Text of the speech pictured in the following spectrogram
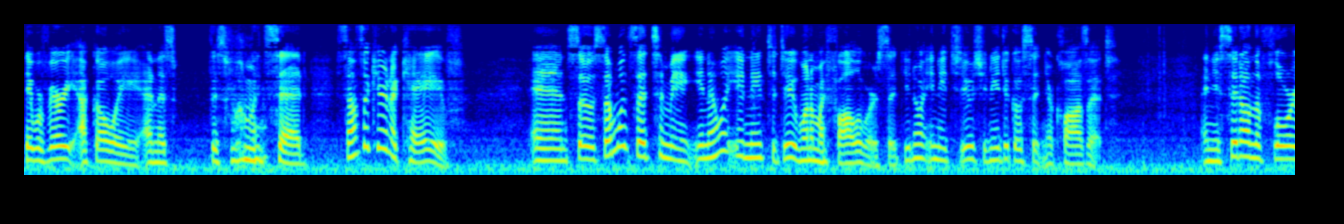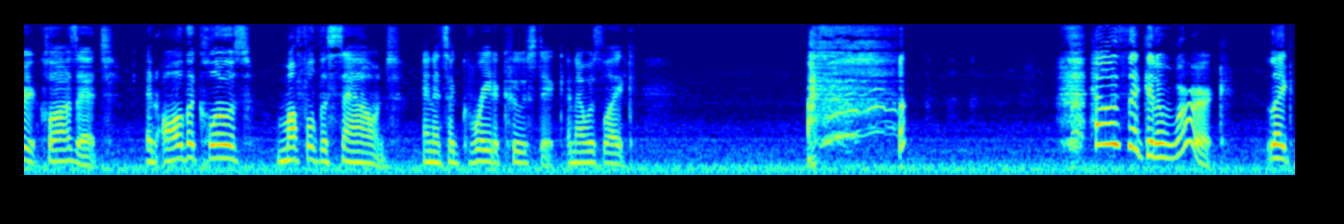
they were very echoey and this this woman said, "Sounds like you're in a cave." And so someone said to me, "You know what you need to do?" One of my followers said, "You know what you need to do is you need to go sit in your closet." And you sit on the floor of your closet and all the clothes muffle the sound and it's a great acoustic. And I was like, how is that going to work? Like,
